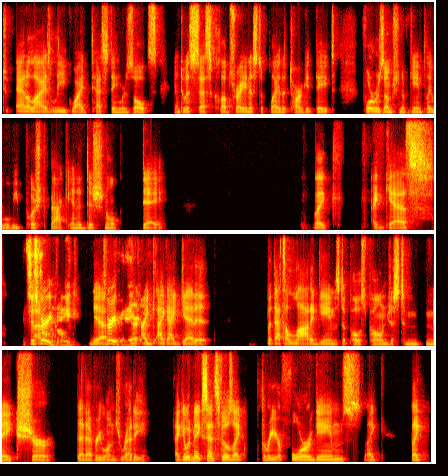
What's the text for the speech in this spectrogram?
to analyze league wide testing results and to assess clubs' readiness to play, the target date for resumption of gameplay will be pushed back an additional day like I guess. It's just very vague. Yeah, It's very vague. I, I I get it, but that's a lot of games to postpone just to make sure that everyone's ready. Like it would make sense was like three or four games, like like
